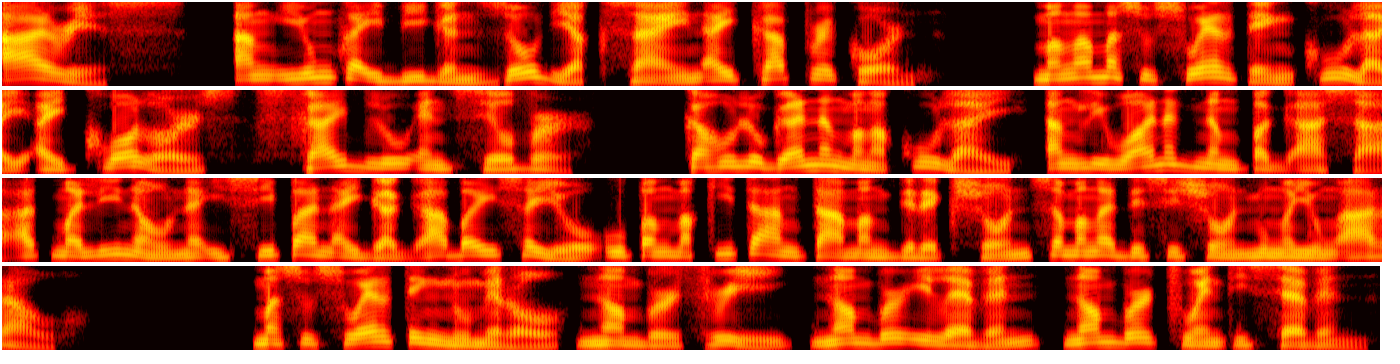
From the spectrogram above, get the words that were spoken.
Aries. Ang iyong kaibigan zodiac sign ay Capricorn. Mga masuswerteng kulay ay colors, sky blue and silver. Kahulugan ng mga kulay, ang liwanag ng pag-asa at malinaw na isipan ay gagabay sa iyo upang makita ang tamang direksyon sa mga desisyon mo ngayong araw. Masuswerteng numero, number 3, number 11, number 27.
